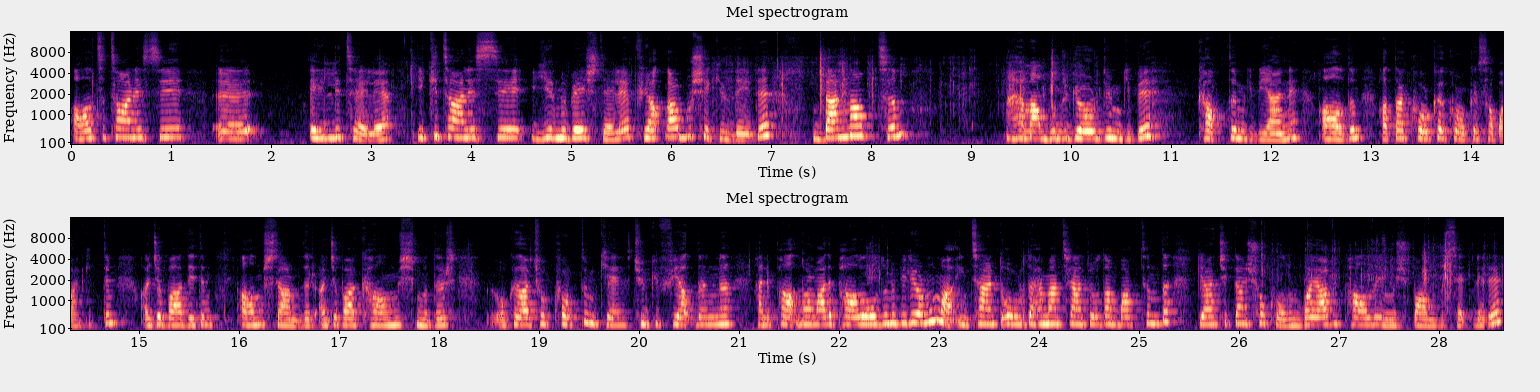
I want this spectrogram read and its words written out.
6 tanesi e, 50 TL. 2 tanesi 25 TL. Fiyatlar bu şekildeydi. Ben ne yaptım? Hemen bunu gördüğüm gibi kaptığım gibi yani aldım. Hatta korka korka sabah gittim. Acaba dedim almışlar mıdır? Acaba kalmış mıdır? O kadar çok korktum ki. Çünkü fiyatlarını hani normalde pahalı olduğunu biliyorum ama internette orada hemen Trendyol'dan baktığımda gerçekten şok oldum. Bayağı bir pahalıymış bambu setleri.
